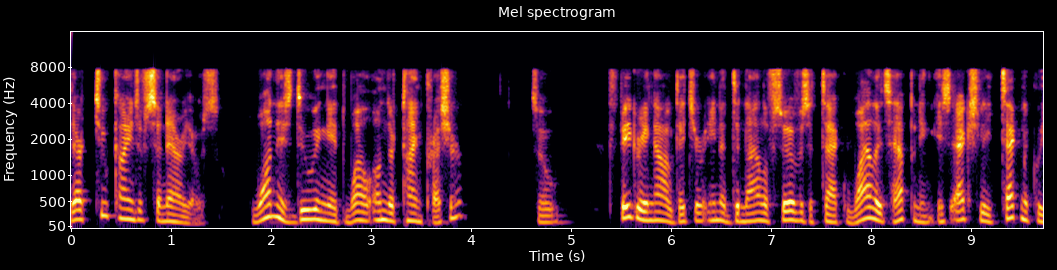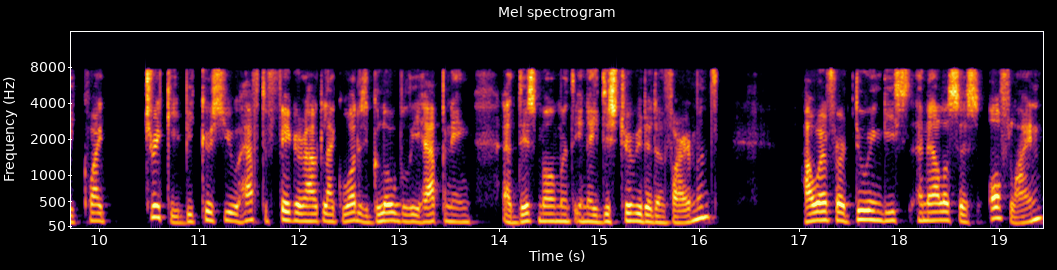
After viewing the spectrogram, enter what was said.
there are two kinds of scenarios. One is doing it while under time pressure. So figuring out that you're in a denial of service attack while it's happening is actually technically quite tricky because you have to figure out like what is globally happening at this moment in a distributed environment. However, doing this analysis offline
